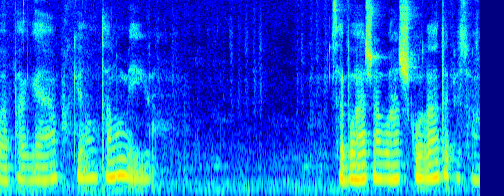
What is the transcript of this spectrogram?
Vou apagar porque não tá no meio. Essa borracha é uma borracha escolar, tá, pessoal?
